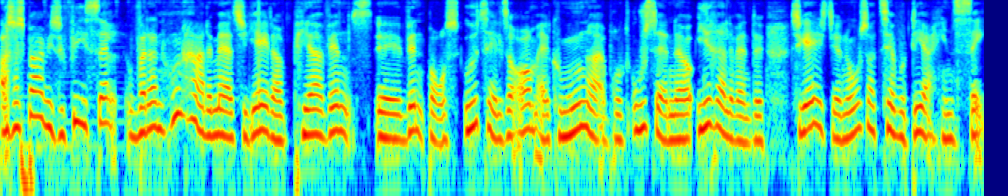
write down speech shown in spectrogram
Og så spørger vi Sofie selv, hvordan hun har det med, at psykiater Per Vens, øh, Vendborgs udtalelser om, at kommuner har brugt usande og irrelevante psykiatriske diagnoser til at vurdere hendes sag.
